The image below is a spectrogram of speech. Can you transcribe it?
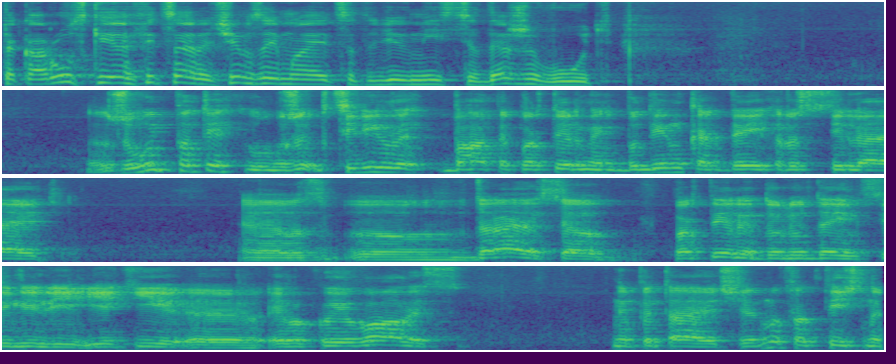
Так, а русські офіцери чим займаються тоді в місті? Де живуть? Живуть по тих вцілілих багатоквартирних будинках, де їх розстріляють, Е, е, вдираються в квартири до людей вцілілі, які е, евакуювались, не питаючи. Ну, фактично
